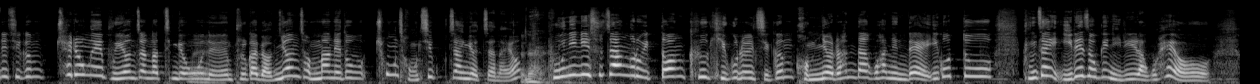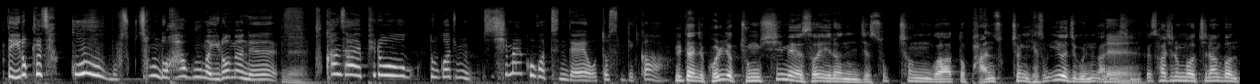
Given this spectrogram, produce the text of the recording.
근데 지금 최룡해 부위원장 같은 경우는 불과 몇 년 전만 해도 총정치국장이었잖아요. 네. 본인이 수장으로 있던 그 기구를 지금 검열을 한다고 하는데 이것도 굉장히 이례적인 일이라고 해요. 근데 이렇게 자꾸 뭐 숙청도 하고 막 이러면은 네. 북한 사회 피로도가 좀 심할 것 같은데 어떻습니까? 일단 이제 권력 중심에서 이런 이제 숙청과 또 반숙청이 계속 이어지고 있는 거 네. 아니겠습니까? 사실은 뭐 지난번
